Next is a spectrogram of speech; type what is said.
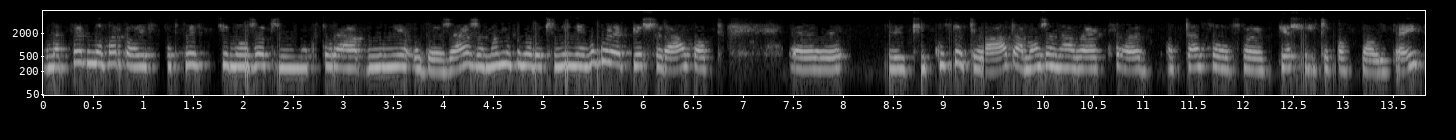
Na pewno warto jest podkreślić jedną rzecz, która mnie uderza, że mamy chyba do czynienia w ogóle pierwszy raz od e, kilkuset lat, a może nawet e, od czasów e, I Rzeczypospolitej,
